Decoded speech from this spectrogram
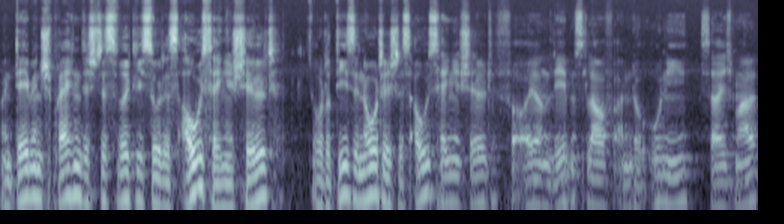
Und dementsprechend ist das wirklich so das Aushängeschild oder diese Note ist das Aushängeschild für euren Lebenslauf an der Uni, sage ich mal,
